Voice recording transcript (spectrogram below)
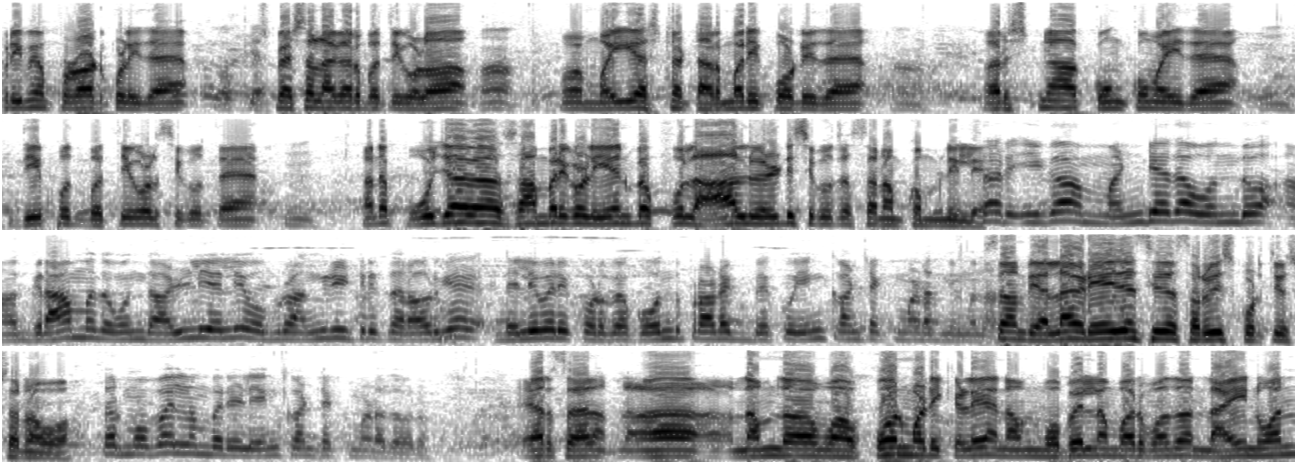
ಪ್ರೀಮಿಯಂ ಪ್ರಾಡಕ್ಟ್ಗಳಿದೆ ಸ್ಪೆಷಲ್ ಅಗರಬತ್ತಿಗಳು ಮೈಯಷ್ಟ ಟರ್ಮರಿಕ್ ಪೌಡ್ರ್ ಇದೆ. ಅರಿಶಿನ ಕುಂಕುಮ ಇದೆ ದೀಪದ ಬತ್ತಿಗಳು ಸಿಗುತ್ತೆ. ಅಂದ್ರೆ ಪೂಜಾ ಸಾಮಗ್ರಿಗಳು ಏನ್ ಬೇಕು ಫುಲ್ ಆಲ್ ವೆರೈಟಿ ಸಿಗುತ್ತೆ ಸರ್ ನಮ್ಮ ಕಂಪ್ನಿಲಿ ಸರ್ ಈಗ ಮಂಡ್ಯದ ಒಂದು ಆ, ಗ್ರಾಮದ ಒಂದು ಹಳ್ಳಿಯಲ್ಲಿ ಒಬ್ರು ಅಂಗಡಿ ಇಟ್ಟಿರ್ತಾರೆ ಅವ್ರಿಗೆ ಡೆಲಿವರಿ ಕೊಡಬೇಕು ಒಂದು ಪ್ರಾಡಕ್ಟ್ ಬೇಕು ಹೆಂಗ್ ಕಾಂಟ್ಯಾಕ್ಟ್ ಮಾಡೋದು ನಿಮ್ಮನ್ನ? ಸರ್ ಎಲ್ಲ ಏಜೆನ್ಸಿ ಸರ್ವಿಸ್ ಕೊಡ್ತೀವಿ ಸರ್ ನಾವು. ಸರ್ ಮೊಬೈಲ್ ನಂಬರ್ ಹೇಳಿ ಹೆಂಗ್ ಕಾಂಟ್ಯಾಕ್ಟ್ ಮಾಡೋದು ಅವರು? ಯಾರು ಸರ್? ನಮ್ದು ಫೋನ್ ಮಾಡಿ ಕೇಳಿ ನಮ್ಮ ಮೊಬೈಲ್ ನಂಬರ್ ಬಂದು nine one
